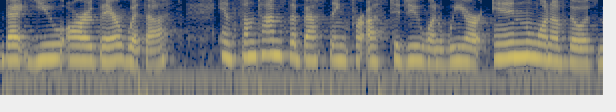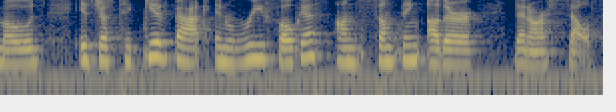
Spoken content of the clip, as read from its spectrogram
that you are there with us. And sometimes the best thing for us to do when we are in one of those modes is just to give back and refocus on something other than ourself.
